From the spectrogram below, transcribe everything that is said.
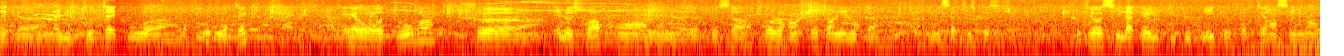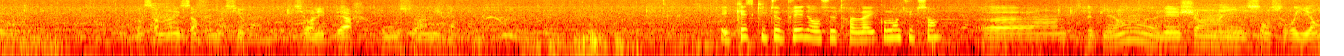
avec euh, la ludothèque ou euh, la bibliothèque. Et au retour, je, et le soir, on emmène tout ça pour le ranger dans les locaux à mise à disposition. Je fais aussi l'accueil du public pour tes renseignements concernant les informations sur les perches ou sur un hiver. Et qu'est-ce qui te plaît dans ce travail? Comment tu te sens? Euh, Très bien, les champs ils sont souriants,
